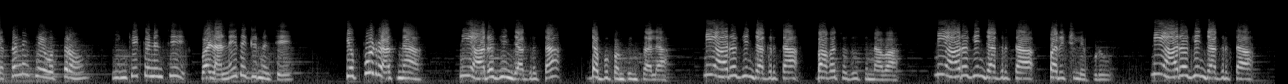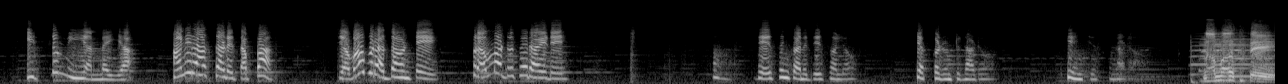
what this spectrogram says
ఎక్కడి నుంచే ఉత్తరం? ఇంకెక్కడి నుంచి? వాళ్ళ అన్నయ్య దగ్గర నుంచే? ఎప్పుడు రాసినా నీ ఆరోగ్యం జాగ్రత్త డబ్బు పంపించాలా? నీ ఆరోగ్యం జాగ్రత్త బాగా చదువుతున్నావా? నీ ఆరోగ్యం జాగ్రత్త పరీక్షలు ఎప్పుడు? నీ ఆరోగ్యం జాగ్రత్త. ఇట్లు మీ అన్నయ్య. అని రాస్తాడే తప్ప జవాబు రాద్దామంటే ఫ్రమ్ అడ్రసే రాయడే. దేశం కాని దేశంలో ఎక్కడుంటున్నాడో ఏం చేస్తున్నాడో. నమస్తే.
